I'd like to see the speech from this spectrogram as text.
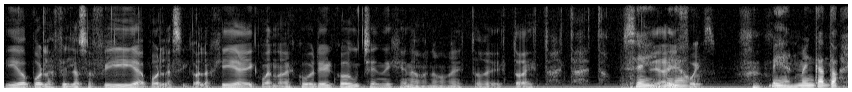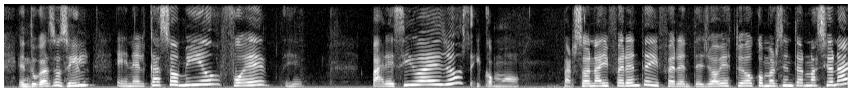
ido por la filosofía, por la psicología, y cuando descubrí el coaching dije, no, no, esto, esto, esto, esto, esto. Sí, y ahí fui. vos. Bien, me encantó. ¿En tu caso, Sil? En el caso mío fue eh, parecido a ellos y como persona diferente, diferente. Yo había estudiado comercio internacional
